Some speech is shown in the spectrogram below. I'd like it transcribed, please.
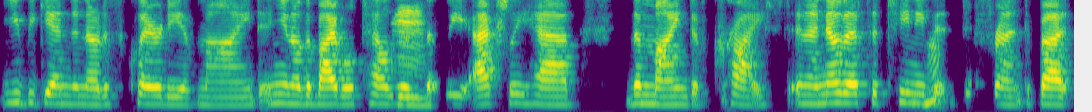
you begin to notice clarity of mind. And, you know, the Bible tells us Mm. that we actually have the mind of Christ. And I know that's a teeny Mhm. bit different, but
